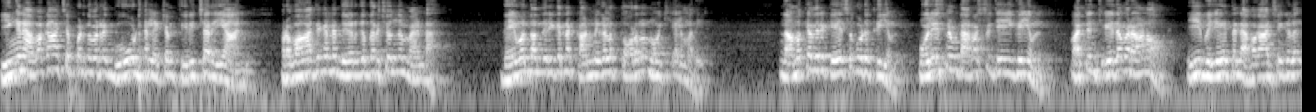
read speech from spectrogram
ഇങ്ങനെ അവകാശപ്പെടുന്നവരുടെ ഗൂഢലക്ഷ്യം തിരിച്ചറിയാൻ പ്രവാചകന്റെ ദീർഘദർശിയൊന്നും വേണ്ട. ദൈവം തന്നിരിക്കുന്ന കണ്ണുകൾ തുറന്നു നോക്കിയാൽ മതി. നമുക്കെതിരെ കേസ് കൊടുക്കുകയും പോലീസിനെ വിട്ട് അറസ്റ്റ് ചെയ്യുകയും മറ്റും ചെയ്തവരാണോ ഈ വിജയത്തിന്റെ അവകാശികൾ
